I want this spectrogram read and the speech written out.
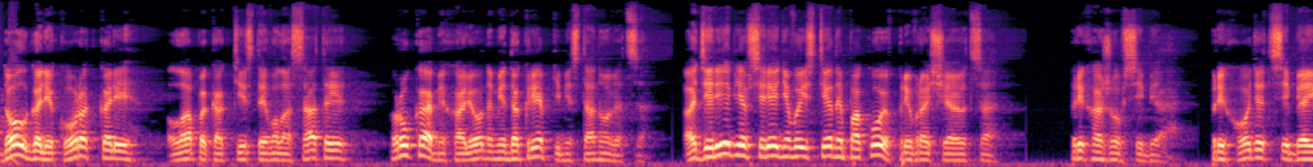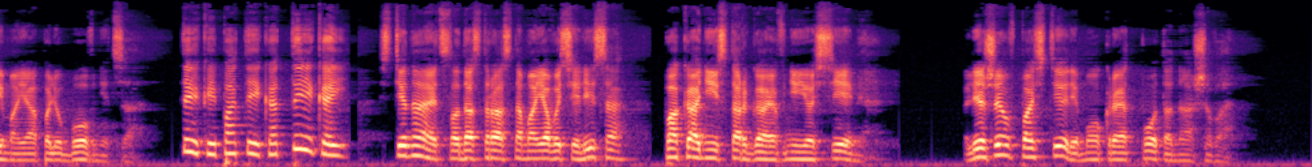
Долго ли, коротко ли, лапы когтистые волосатые – руками холеными да крепкими становятся, а деревья в сиреневые стены покоев превращаются. Прихожу в себя. Приходит в себя и моя полюбовница. «Тыкай, потыка, тыкай!» Стенает сладострастно моя Василиса, пока не исторгая в нее семя. Лежим в постели, мокрой от пота нашего.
